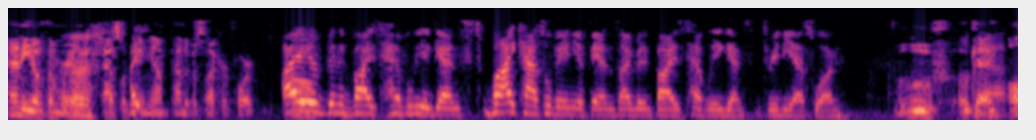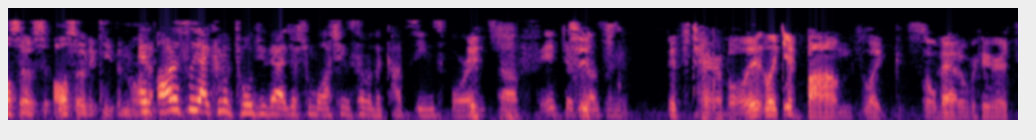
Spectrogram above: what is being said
any of them really. Uh, Castlevania, I'm kind of a sucker for. I Oh. have been advised heavily against by Castlevania fans. I've been advised heavily against the 3DS one. Oof. Okay. Yeah. Also, also to keep in mind. And honestly, I could have told you that just from watching some of the cutscenes for it and stuff. It just it's- doesn't. it's terrible. It like it bombed like so bad over here. It's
